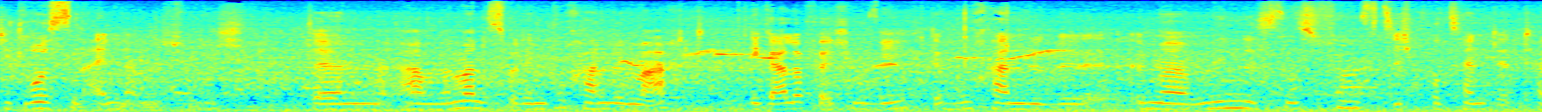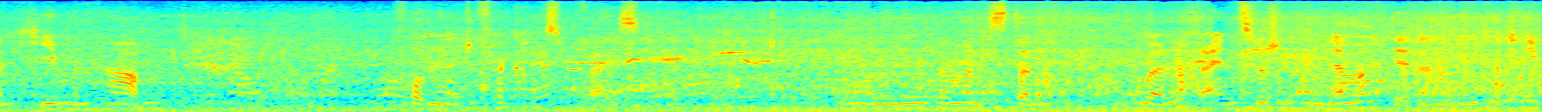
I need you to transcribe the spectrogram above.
die größten Einnahmen natürlich. Denn ähm, wenn man das über den Buchhandel macht, egal auf welchem Weg, der Buchhandel will immer mindestens 50% der Tantiemen haben vom Nettoverkaufspreis. Und wenn man das dann noch über noch einen Zwischenhändler macht, der dann den Vertrieb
